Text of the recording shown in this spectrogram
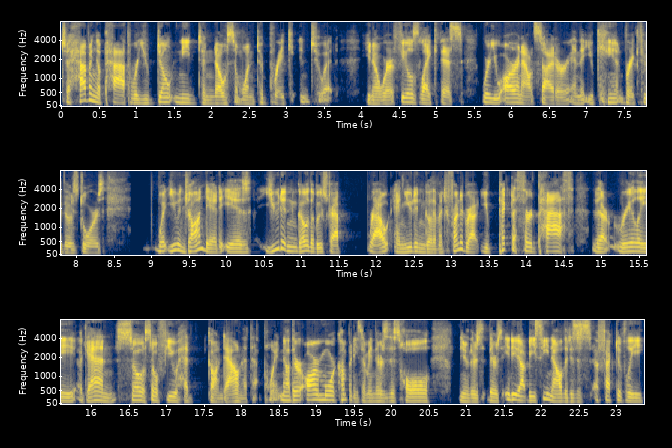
to having a path where you don't need to know someone to break into it you know where it feels like this where you are an outsider and that you can't break through those doors. What you and john did is you didn't go the bootstrap route and you didn't go the venture funded route. You picked a third path that really again so so few had gone down at that point. Now there are more companies. I mean, there's this whole, you know, there's there's Indie.vc now that is effectively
